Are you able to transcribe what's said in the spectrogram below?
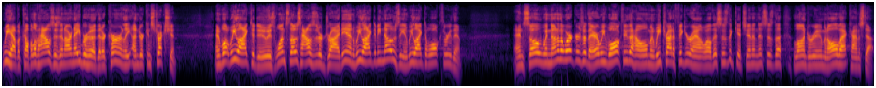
We have a couple of houses in our neighborhood that are currently under construction. And what we like to do is once those houses are dried in, we like to be nosy and we like to walk through them. And so when none of the workers are there, we walk through the home and we try to figure out, well, this is the kitchen and this is the laundry room and all that kind of stuff.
